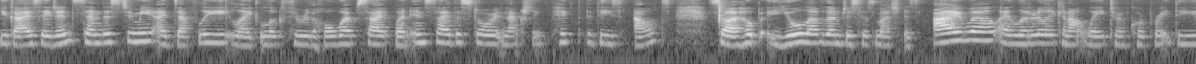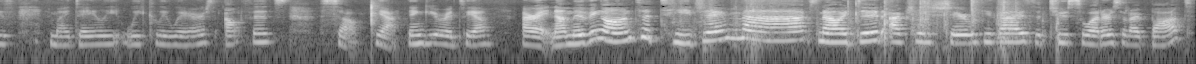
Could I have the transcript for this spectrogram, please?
You guys, they didn't send this to me. I definitely like looked through the whole website, went inside the store and actually picked these out. So I hope you'll love them just as much as I will. I literally cannot wait to incorporate these in my daily, weekly wears, outfits. So yeah, thank you Aritzia. Alright, now moving on to TJ Maxx. Now I did actually share with you guys the two sweaters that I bought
